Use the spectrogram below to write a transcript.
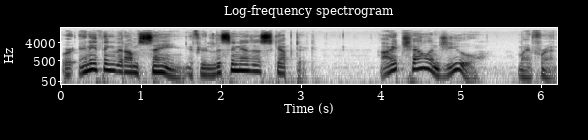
or anything that I'm saying, if you're listening as a skeptic, I challenge you, my friend,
